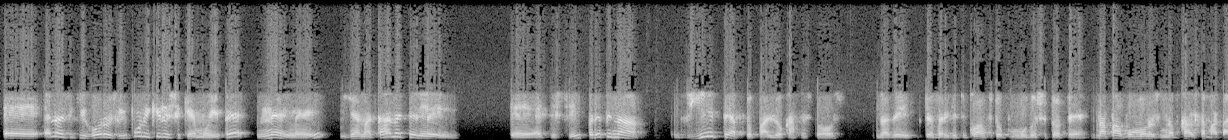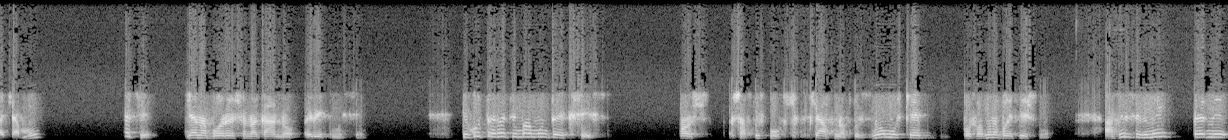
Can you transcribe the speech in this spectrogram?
Ε, Ένας δικηγόρος λοιπόν, ο κύριος Σικέ μου είπε, ναι, λέει, για να κάνετε, λέει, ε, αίτηση, πρέπει να βγείτε από το παλιό καθεστώς, δηλαδή το ευεργετικό αυτό που μου έδωσε τότε, να πάω από μόνος μου να βγάλω τα ματάκια μου, έτσι, για να μπορέσω να κάνω ρύθμιση. Εγώ το ερώτημά μου είναι το εξής σε αυτούς που φτιάχνουν αυτούς τους νόμους και προσπαθούν να βοηθήσουν. Αυτή τη στιγμή παίρνει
